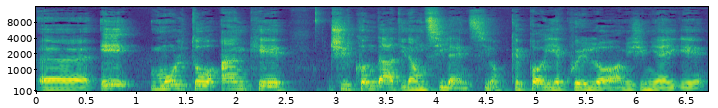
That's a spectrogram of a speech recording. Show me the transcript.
eh, e molto anche circondati da un silenzio, che poi è quello, amici miei, che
